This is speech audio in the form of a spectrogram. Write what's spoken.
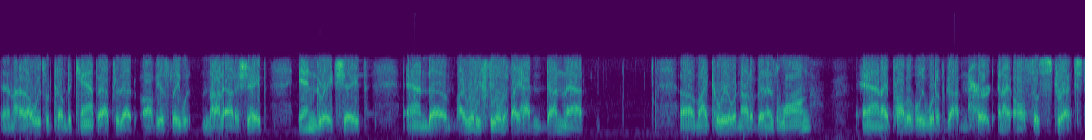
And I always would come to camp after that, obviously not out of shape, in great shape. And uh, I really feel that if I hadn't done that, uh, my career would not have been as long and I probably would have gotten hurt. And I also stretched.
